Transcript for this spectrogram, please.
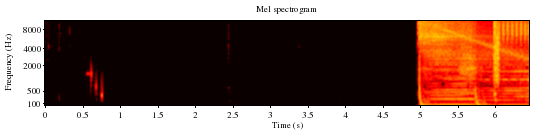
bye.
